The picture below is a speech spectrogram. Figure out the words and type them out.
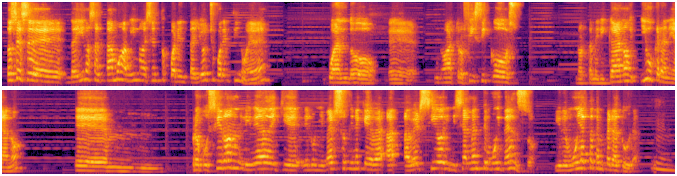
Entonces, eh, de ahí nos saltamos a 1948-49, cuando eh, unos astrofísicos norteamericanos y ucranianos propusieron la idea de que el universo tiene que haber sido inicialmente muy denso y de muy alta temperatura, mm.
